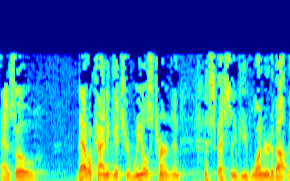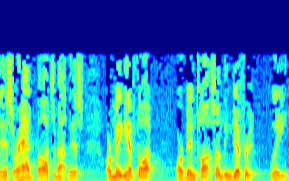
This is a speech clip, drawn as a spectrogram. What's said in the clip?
And so That'll kind of get your wheels turning, especially if you've wondered about this or had thoughts about this, or maybe have thought or been taught something differently.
